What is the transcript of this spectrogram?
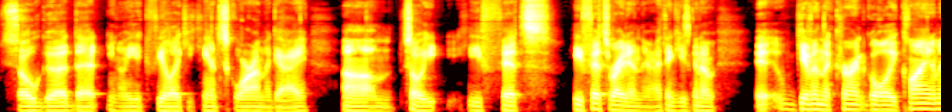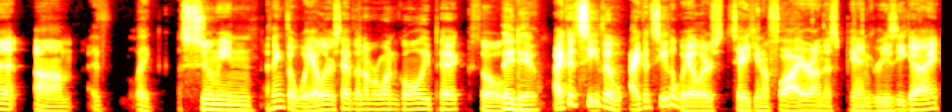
so good that you know you feel like you can't score on the guy. Um, so he he fits he fits right in there. I think he's gonna, it, given the current goalie climate, um, I, like assuming I think the Whalers have the number one goalie pick, so They do. I could see the I could see the Whalers taking a flyer on this Pangreasy guy,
